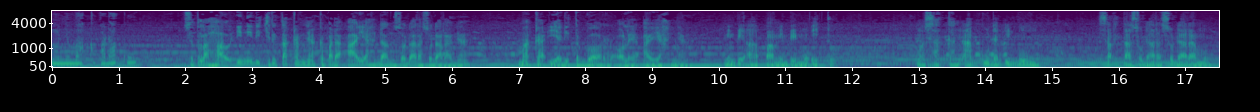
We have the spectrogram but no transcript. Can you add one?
menyembah kepadaku. Setelah hal ini diceritakannya kepada ayah dan saudara-saudaranya, maka ia ditegor oleh ayahnya. Mimpi apa mimpimu itu? Masakan aku dan ibumu, serta saudara-saudaramu,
